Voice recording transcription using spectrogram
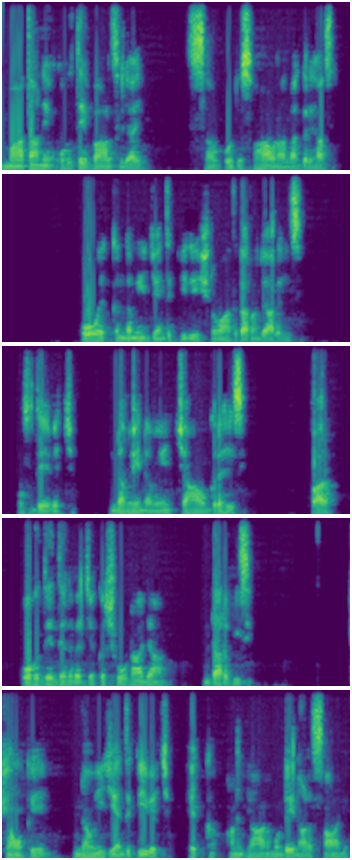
ਮਾਤਾ ਨੇ ਉਸ ਦੇ ਵਾਲ ਸਜਾਏ। ਸਭ ਕੁਝ ਸੁਹਾਵਣਾ ਲੱਗ ਰਿਹਾ ਸੀ। ਉਹ ਇੱਕ ਨਵੀਂ ਜ਼ਿੰਦਗੀ ਦੀ ਸ਼ੁਰੂਆਤ ਕਰਨ ਜਾ ਰਹੀ ਸੀ। ਉਸ ਦੇ ਵਿੱਚ ਨਵੇਂ-ਨਵੇਂ ਚਾਅ ਉੱਗ ਰਹੇ ਸੀ। ਪਰ ਉਸ ਦੇ ਦਿਲ ਵਿੱਚ ਇੱਕ ਛੋਟਾ ਜਿਹਾ ਡਰ ਵੀ ਸੀ। ਕਿਉਂਕਿ ਨਵੀਂ ਜ਼ਿੰਦਗੀ ਵਿੱਚ ਇੱਕ ਅਣਜਾਣ ਮੁੰਡੇ ਨਾਲ ਸਾਂਝ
